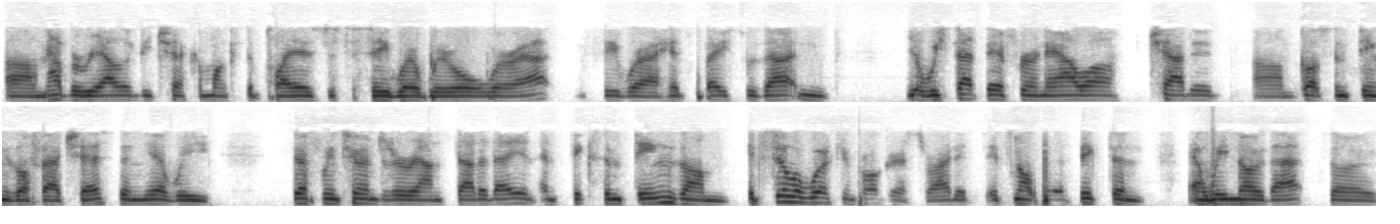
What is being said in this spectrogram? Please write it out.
um, have a reality check amongst the players just to see where we all were at, and see where our headspace was at, and yeah, we sat there for an hour, chatted, um, got some things off our chest, and yeah, we definitely turned it around Saturday and, and fixed some things. Um, it's still a work in progress, right? It, it's not perfect, and and we know that, so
